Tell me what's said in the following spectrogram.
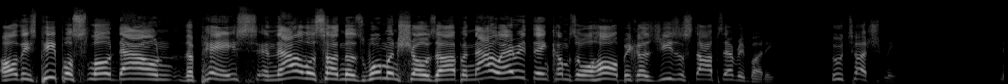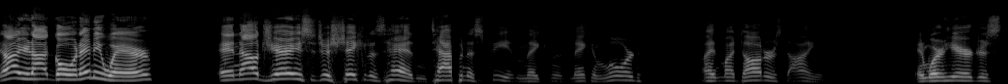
All these people slow down the pace, and now all of a sudden this woman shows up, and now everything comes to a halt because Jesus stops everybody. Who touched me? Now you're not going anywhere and now is just shaking his head and tapping his feet and making, making Lord, I, my daughter's dying. And we're here just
